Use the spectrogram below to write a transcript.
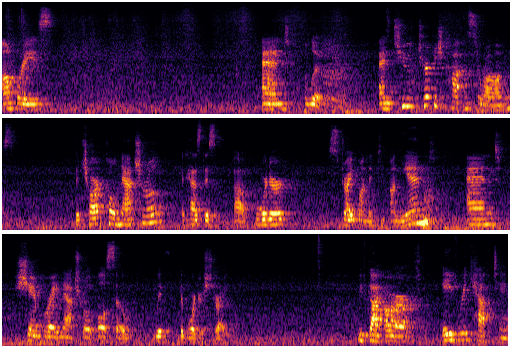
ombres, and blue. And two Turkish cotton sarongs, the charcoal natural, it has this uh, border stripe on the, on the end, and chambray natural also with the border stripe. We've got our Avery caftan.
